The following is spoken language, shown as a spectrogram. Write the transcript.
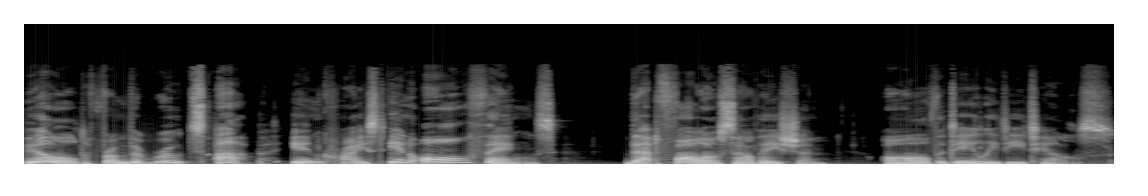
build from the roots up in Christ in all things that follow salvation, all the daily details.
